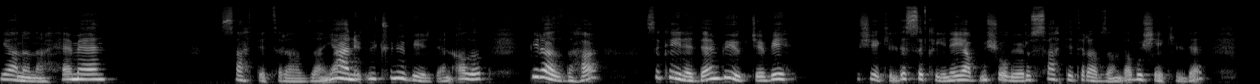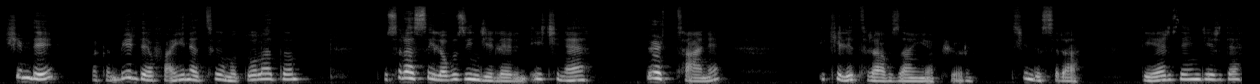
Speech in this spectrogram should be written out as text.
yanına hemen sahte trabzan yani üçünü birden alıp biraz daha sık iğneden büyükçe bir bu şekilde sık iğne yapmış oluyoruz. Sahte trabzan da bu şekilde. Şimdi bakın bir defa yine tığımı doladım. Bu sırasıyla bu zincirlerin içine 4 tane ikili trabzan yapıyorum. Şimdi sıra diğer zincirde.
